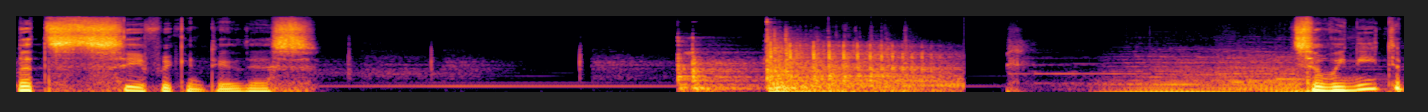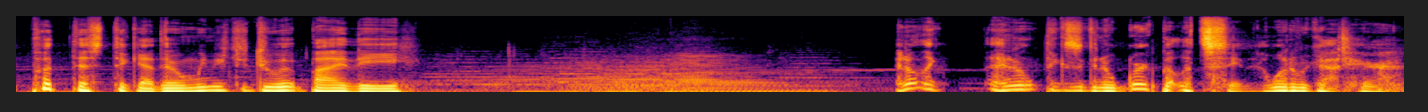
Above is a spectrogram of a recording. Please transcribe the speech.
let's see if we can do this. So we need to put this together and we need to do it by the I don't think I don't think this is gonna work, but let's see. Now what do we got here?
